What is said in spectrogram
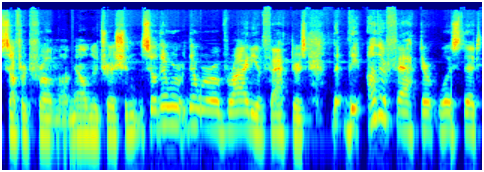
suffered from uh, malnutrition. So there were there were a variety of factors. The, the, other factor was that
